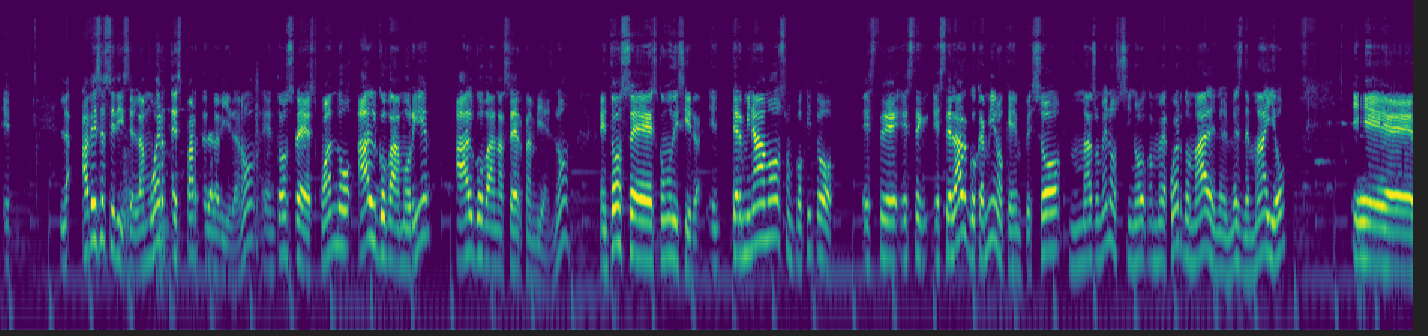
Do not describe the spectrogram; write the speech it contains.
eh, la- a veces se dice, la muerte es parte de la vida, ¿no? Entonces, cuando algo va a morir, algo va a nacer también, ¿no? Entonces, como decir, eh, terminamos un poquito este, este, este largo camino que empezó más o menos, si no me acuerdo mal, en el mes de mayo. Eh,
